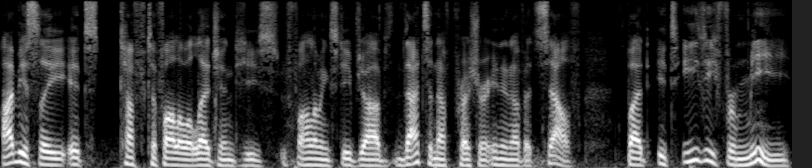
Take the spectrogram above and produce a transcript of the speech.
obviously, it's tough to follow a legend. He's following Steve Jobs. That's enough pressure in and of itself. But it's easy for me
